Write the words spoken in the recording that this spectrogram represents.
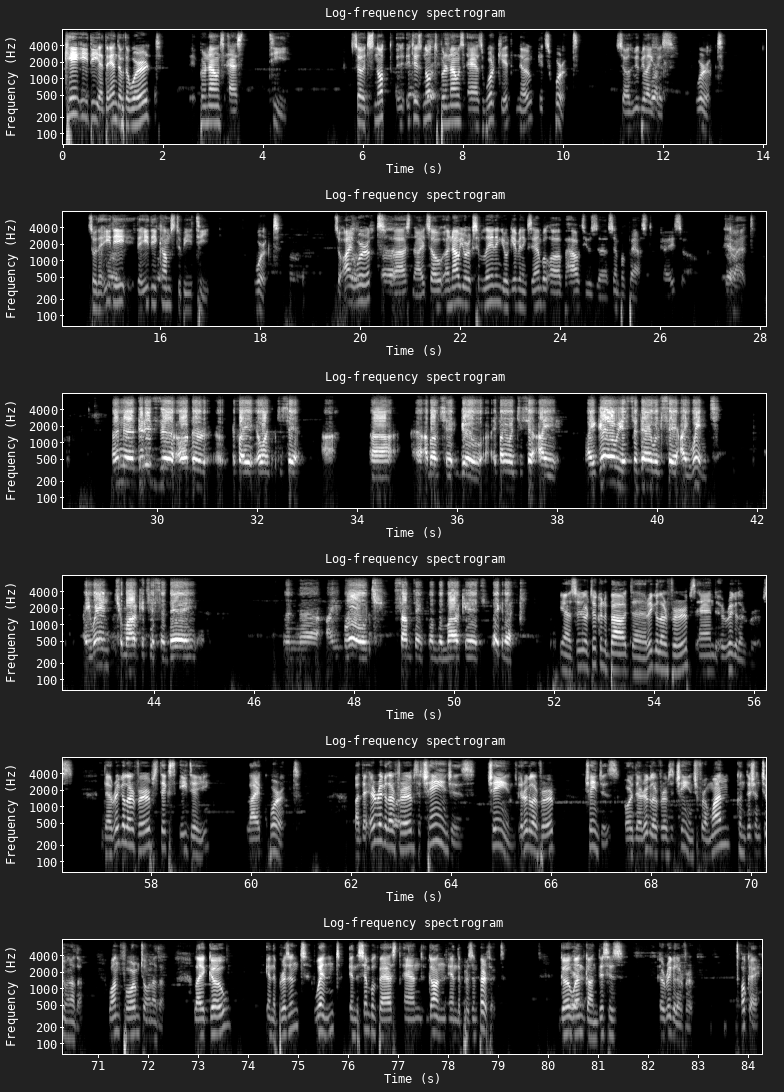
Ked at the end of the word pronounced as t. So it's not it is not pronounced as worked, no, it's worked. So it will be like Worked. this. Worked. So the ed the ed comes to be t. Worked. So I worked Uh, last night. So uh, now you're explaining, you're giving example of how to use uh, simple past. Okay, so go ahead. And uh, there is uh, other uh, if I want to say about go. If I want to say I I go yesterday, I will say I went. I went to market yesterday, and uh, I bought something from the market, like that. Yeah, so you're talking about uh, regular verbs and irregular verbs. The regular verbs takes ed, like worked, but the irregular verbs changes, change. Irregular verb changes, or the irregular verbs change from one condition to another, one form to another, like go in the present, went in the simple past, and gone in the present perfect. Go, went, gone. This is a regular verb. Okay.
